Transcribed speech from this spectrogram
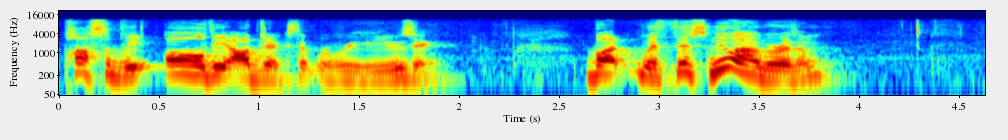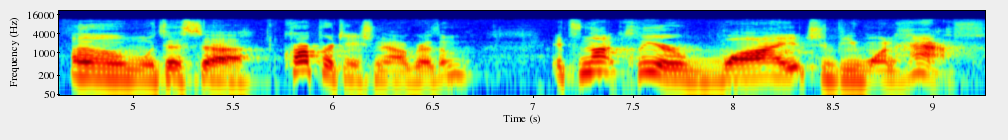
possibly all the objects that we're reusing. But with this new algorithm, um, with this uh, crop rotation algorithm, it's not clear why it should be one half.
